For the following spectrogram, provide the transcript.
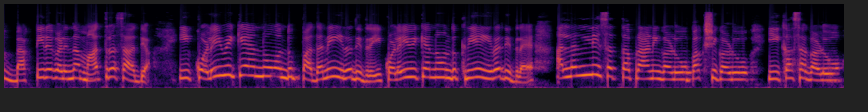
ಬ್ಯಾಕ್ಟೀರಿಯಾಗಳಿಂದ ಮಾತ್ರ ಸಾಧ್ಯ. ಈ ಕೊಳೆಯುವಿಕೆ ಅನ್ನೋ ಒಂದು ಪದನೇ ಇರದಿದ್ರೆ, ಈ ಕೊಳೆಯುವಿಕೆ ಅನ್ನೋ ಒಂದು ಕ್ರಿಯೆ ಇರದಿದ್ರೆ ಅಲ್ಲಲ್ಲಿ ಸತ್ತ ಪ್ರಾಣಿಗಳು, ಪಕ್ಷಿಗಳು, ಈ ಕಸಗಳು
